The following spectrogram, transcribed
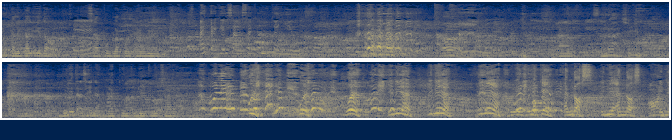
Berkali-kali tau Okay. Siapa pelakon MV I tak kisah, saya kan bukan you. Ah. Uh, Sarah, Syiin Boleh tak saya nak berlakon video klip Sarah? Boleh! Woi, woi, woi. Ini eh, ini eh, ini eh. Okey, endorse. Ini endorse. Ini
